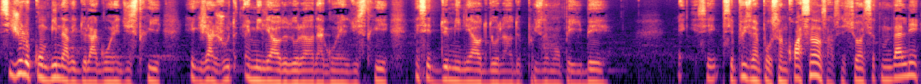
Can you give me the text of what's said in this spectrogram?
Si je le combine avec de l'agro-industrie et que j'ajoute un milliard de dollars d'agro-industrie, mais c'est 2 milliards de dollars de plus dans mon PIB c'est plus de 20% de croissance, hein, c'est sur un certain nombre d'années.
